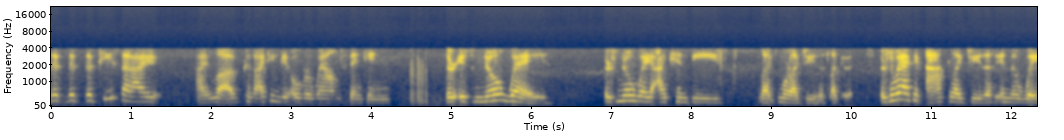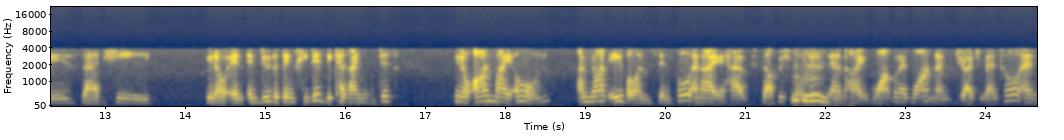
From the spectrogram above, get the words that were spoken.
the the the piece that I I love because I can get overwhelmed thinking there is no way there's no way I can be like more like Jesus. Like there's no way I can act like Jesus in the ways that he, you know, and, and do the things he did because I'm just, you know, on my own. I'm not able. I'm sinful and I have selfish mm-hmm. motives and I want what I want and I'm judgmental. And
